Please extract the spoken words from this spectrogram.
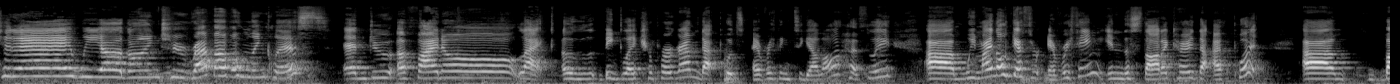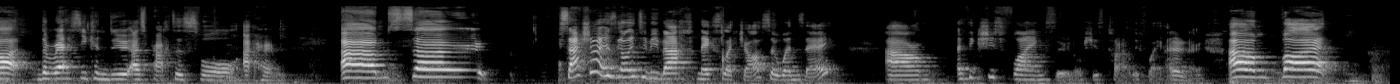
today we are going to wrap up on linked lists and do a final like a big lecture program that puts everything together hopefully. Um, we might not get through everything in the starter code that i've put um, but the rest you can do as practice for at home. Um, so sasha is going to be back next lecture so wednesday. Um, i think she's flying soon or she's currently flying i don't know. Um, but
